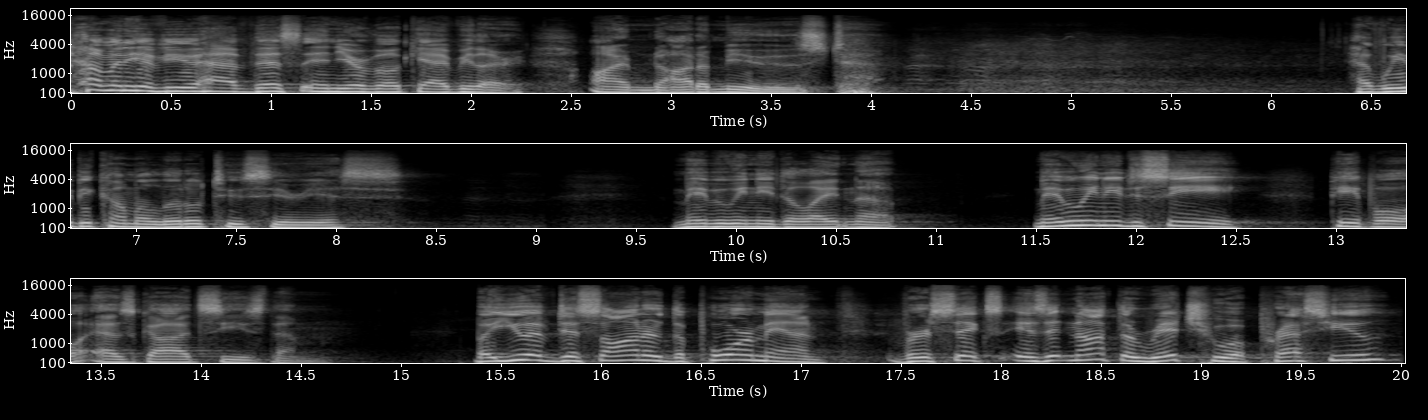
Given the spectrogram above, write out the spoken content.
How many of you have this in your vocabulary? I'm not amused. Have we become a little too serious? Maybe we need to lighten up. Maybe we need to see people as God sees them. But you have dishonored the poor man. Verse 6 Is it not the rich who oppress you?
